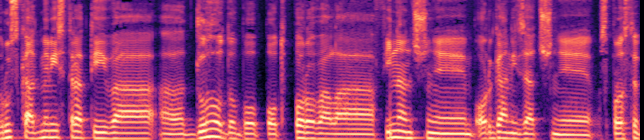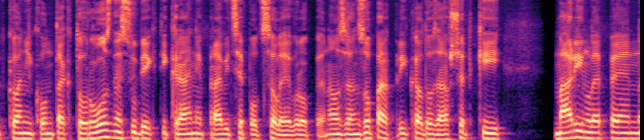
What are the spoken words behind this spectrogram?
ruská administratíva dlhodobo podporovala finančne, organizačne, sprostredkovaní kontaktov rôzne subjekty krajnej pravice po celej Európe. Naozaj zo pár príkladov za všetky. Marine Le Pen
